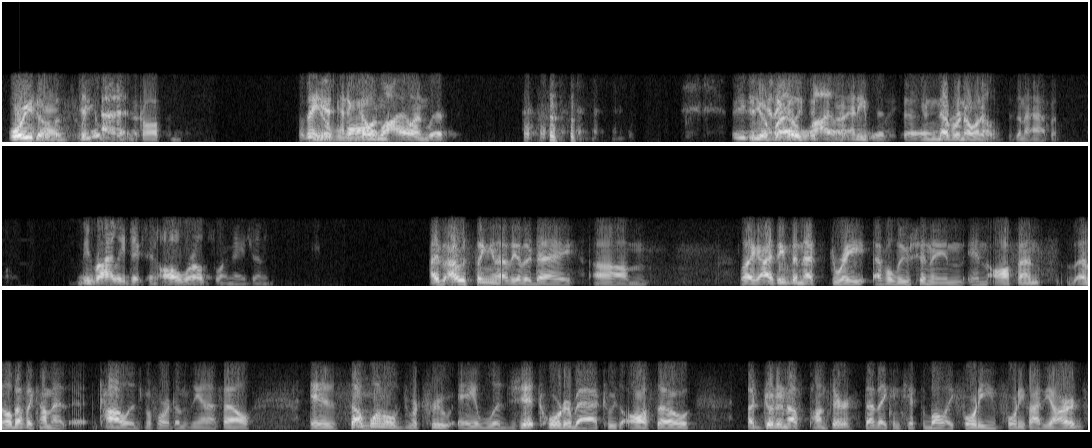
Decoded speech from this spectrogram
Or you know the three kinda- quarterback offense. I think You just kind of go wild with. you just you have Riley go wild on any with, uh, You never know when oh, it's going to happen. the Riley Dixon all world formation. I, I was thinking that the other day. Um, like I think the next great evolution in in offense, and it'll definitely come at college before it comes in the NFL, is someone will recruit a legit quarterback who's also a good enough punter that they can kick the ball like 40, 45 yards,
